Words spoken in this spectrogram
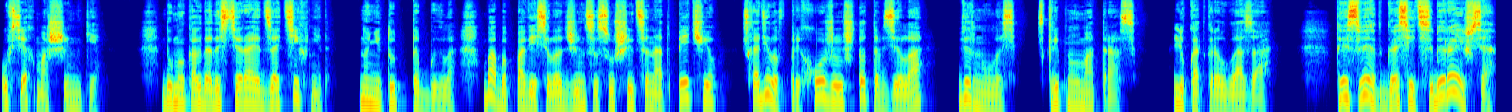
У всех машинки. Думал, когда достирает, затихнет. Но не тут-то было. Баба повесила джинсы сушиться над печью, сходила в прихожую, что-то взяла, вернулась. Скрипнул матрас. Люк открыл глаза. «Ты свет гасить собираешься?»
